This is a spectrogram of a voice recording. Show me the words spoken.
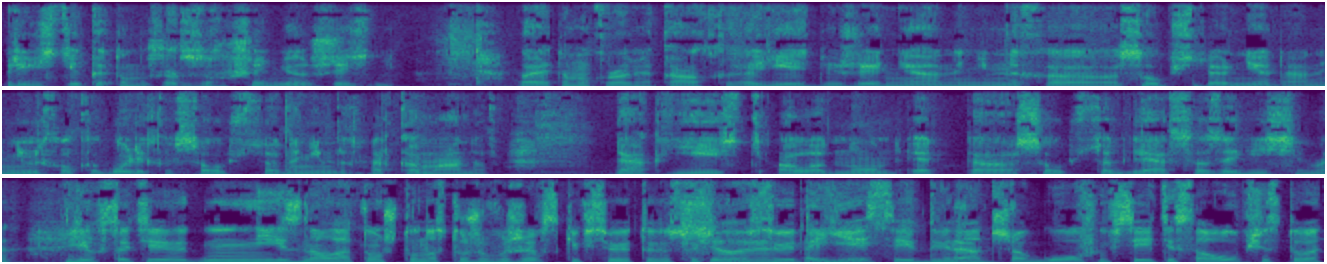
привести к этому же разрушению жизни. Поэтому, кроме как есть движение анонимных э, сообществ, вернее, да, анонимных алкоголиков, сообщества анонимных наркоманов, так, есть Аланон, это сообщество для созависимых. Я, кстати, не знала о том, что у нас тоже в Ижевске все это существует. Все, это есть, и 12 да. шагов, и все эти сообщества.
